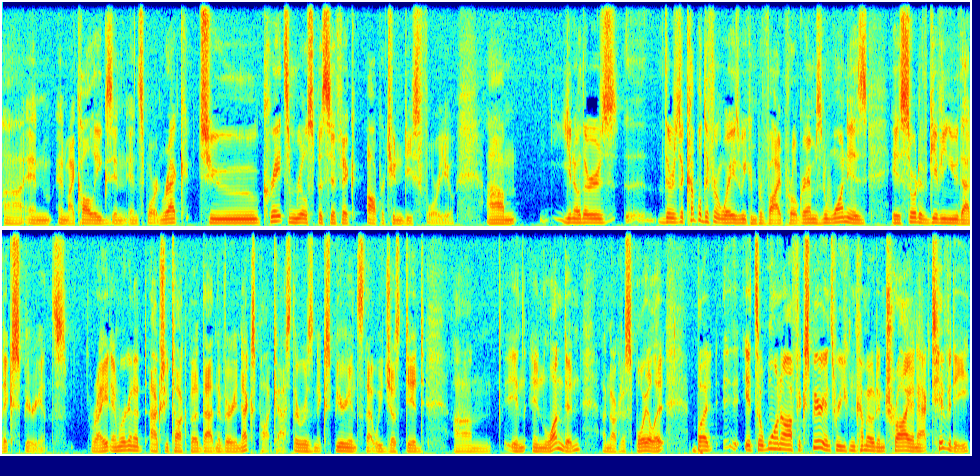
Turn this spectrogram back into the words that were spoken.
uh, and and my colleagues in, in sport and rec to create some real specific opportunities for you. Um, you know, there's there's a couple different ways we can provide programs, and one is is sort of giving you that experience right? And we're going to actually talk about that in the very next podcast. There was an experience that we just did um, in in London. I'm not going to spoil it, but it's a one-off experience where you can come out and try an activity,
